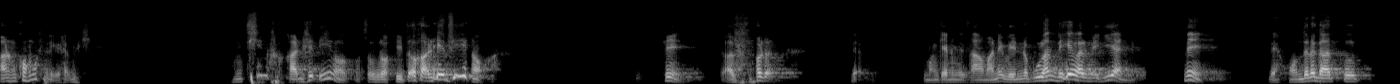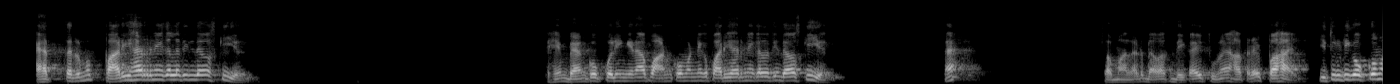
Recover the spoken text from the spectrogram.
අන්කොමන් එක හැබැයි. තියෙනවා කඩේ තියෙනවා. සුරක්ෂිතව කඩේ තියෙනවා. තේ. අලුතට මම කියන්නේ මේ සාමාන්‍ය වෙන්න පුළුවන් දේවල් මේ කියන්නේ. නේ? දැන් හොඳට ගත්තොත් ඇත්තටම පරිහරණය කළ තින් දවස් කීයද? එහෙන් බැංකොක් වලින් ගෙනාපු අන්කොමන් එක පරිහරණය කළ තින් දවස් කීයද? ඈ? සමහරවිට දවස් 2යි 3යි 4යි 5යි. ඉතුරු ටික ඔක්කොම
